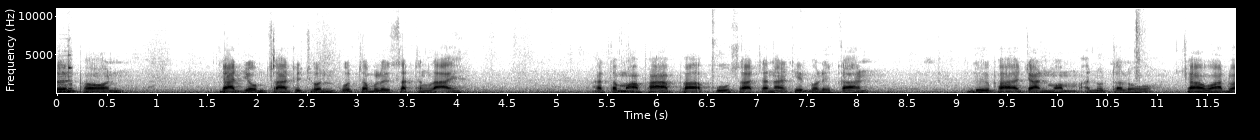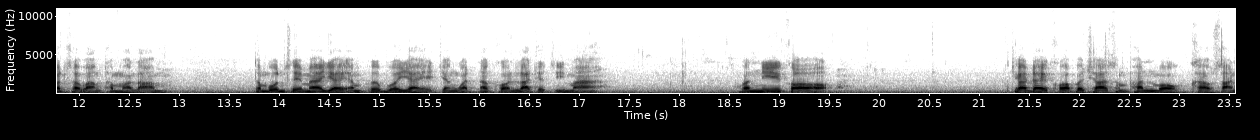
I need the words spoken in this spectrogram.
ริญพร ญาติโยมสาธุชน พุทธบริษัททั้งหลาย อาตมาภาพพระครูศาสนาจิตบริการ หรือพระอาจารย์หม่อมอนุตตโลเจ้าวาดวัดสว่างธรรมาราม ตำบลเสมาใหญ่ อำเภอบัวใหญ่ จังหวัดนครราชสีมา วันนี้ก็ จะได้ขอประชาสัมพันธ์บอกข่าวสาร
